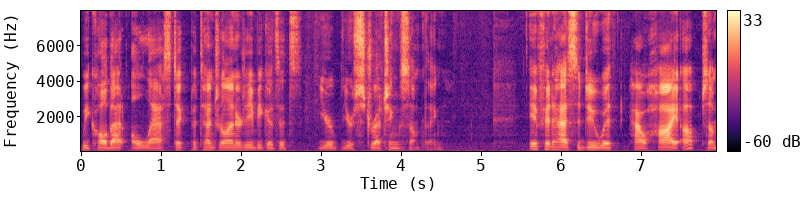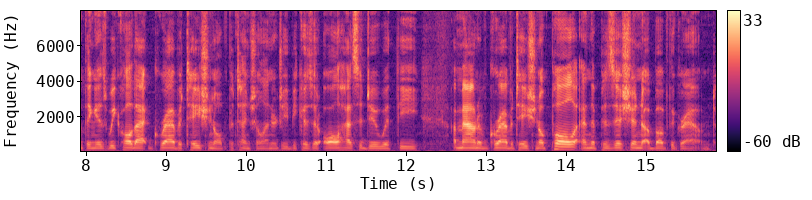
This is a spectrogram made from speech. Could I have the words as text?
we call that elastic potential energy because it's you're you're stretching something. If it has to do with how high up something is, we call that gravitational potential energy because it all has to do with the amount of gravitational pull and the position above the ground.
